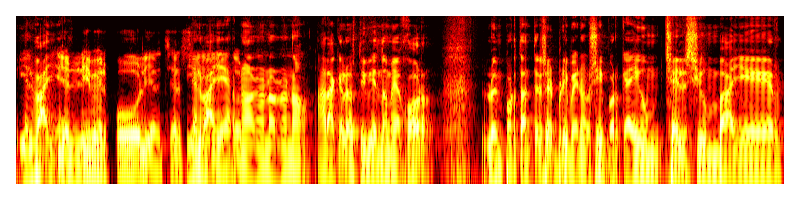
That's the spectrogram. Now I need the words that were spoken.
y el Bayern. Y el Liverpool y el Chelsea. Y el Bayern, no, no, no, no, no. Ahora que lo estoy viendo mejor, lo importante es el primero, sí, porque hay un Chelsea, un Bayern.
